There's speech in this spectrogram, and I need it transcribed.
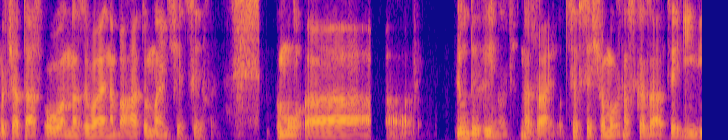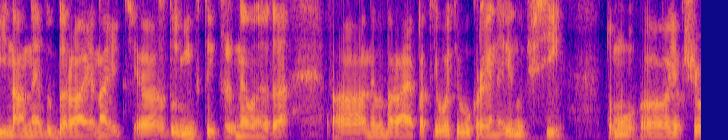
Хоча та ж ООН називає набагато менші цифри. Тому е, е, люди гинуть, на жаль, це все, що можна сказати, і війна не вибирає навіть е, ждунів тих же не, да, е, не вибирає патріотів України, гинуть всі. Тому, е, якщо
